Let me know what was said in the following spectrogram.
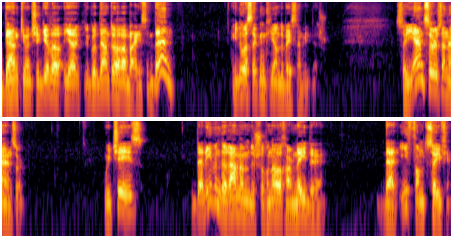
down Kiven Shegir you have to go down to Rabbis and then you do a second Kriya on the Beis Hamikdash. So he answers an answer, which is that even the Rambam and the Shulchan Aruch are made that if from Seifim,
